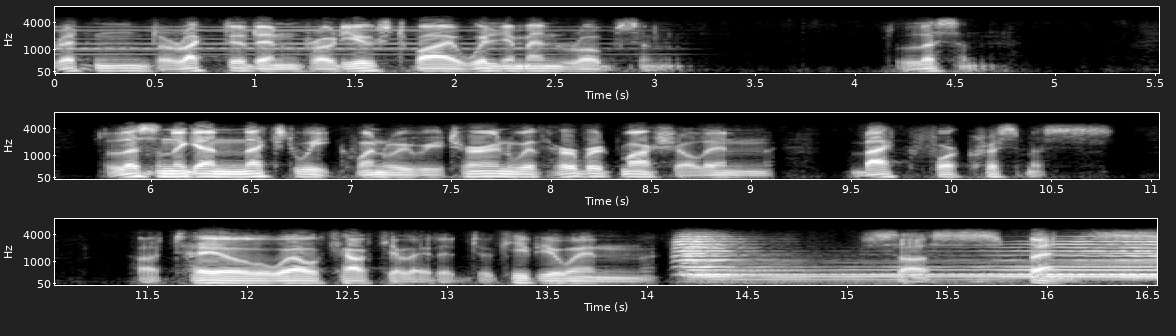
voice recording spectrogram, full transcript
written, directed, and produced by William N. Robson. Listen. Listen again next week when we return with Herbert Marshall in Back for Christmas, a tale well calculated to keep you in suspense.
